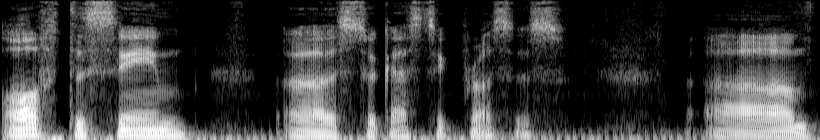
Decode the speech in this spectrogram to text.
of the same uh, stochastic process. Um,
